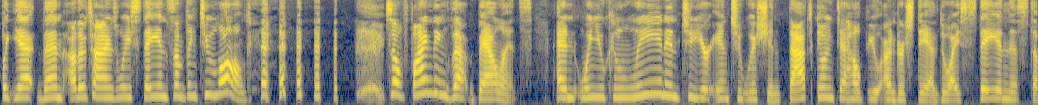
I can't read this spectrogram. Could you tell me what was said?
but yet then other times we stay in something too long. so finding that balance. And when you can lean into your intuition, that's going to help you understand do I stay in this to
